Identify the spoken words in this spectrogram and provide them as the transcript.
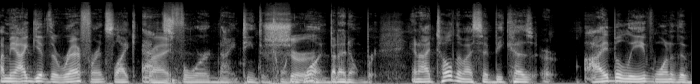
I mean, I give the reference like Acts Right. 4, 19 through Sure. 21, but I don't. And I told them, I said, because er, I believe one of the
